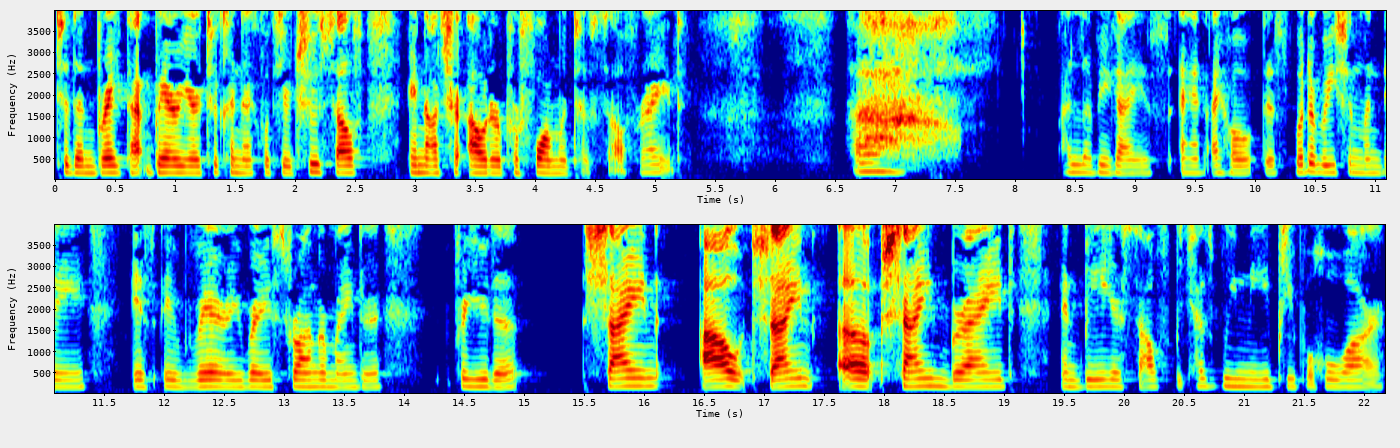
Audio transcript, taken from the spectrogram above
to then break that barrier to connect with your true self and not your outer performative self, right? Uh, I love you guys, and I hope this Motivation Monday is a very, very strong reminder for you to shine out, shine up, shine bright, and be yourself because we need people who are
